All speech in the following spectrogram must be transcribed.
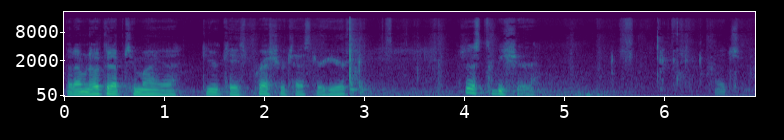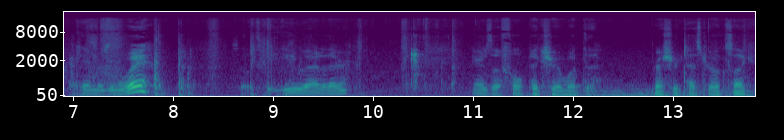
but I'm going to hook it up to my uh, gear case pressure tester here, just to be sure. Which camera's in the way, so let's get you out of there. There's a full picture of what the pressure tester looks like.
